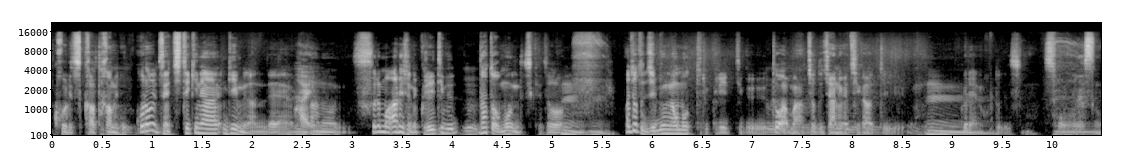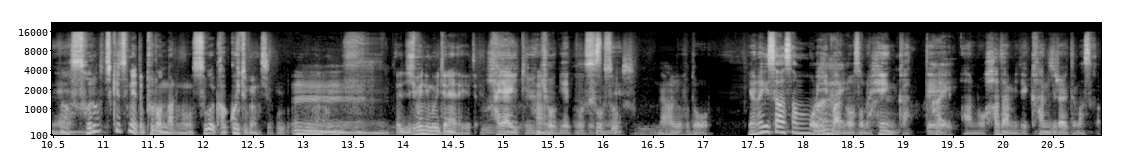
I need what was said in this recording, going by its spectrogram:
効率化を高めて、これは別に知的なゲームなんで、あのそれもある種のクリエイティブだと思うんですけど、まあ、ちょっと自分が思ってるクリエイティブとはまあちょっとジャンルが違うというぐらいのことですね。そうですね、それを突き詰めてプロになるのすごいかっこいいと思いますよ、自分に向いてないだけで。早いという競技ってことですね。そうそうなるほど。柳沢さんも今のその変化って、はい、あの肌身で感じられてますか？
